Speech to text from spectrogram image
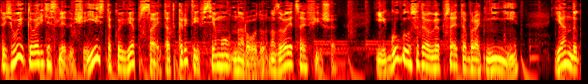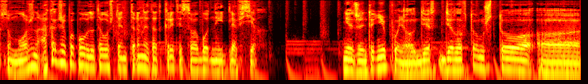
То есть вы говорите следующее. Есть такой веб-сайт, открытый всему народу, называется Афиша. И Google с этого веб-сайта брать ни-ни. Яндексу можно. А как же по поводу того, что интернет открытый, свободный для всех? Нет, Жень, ты не понял. Дело в том, что э,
